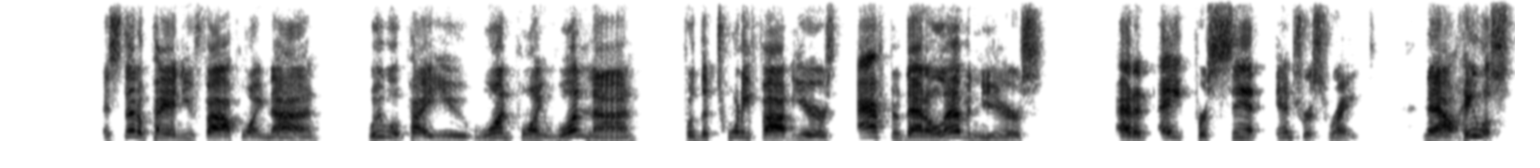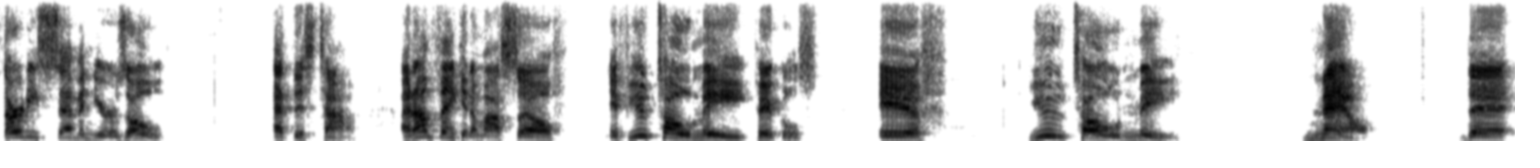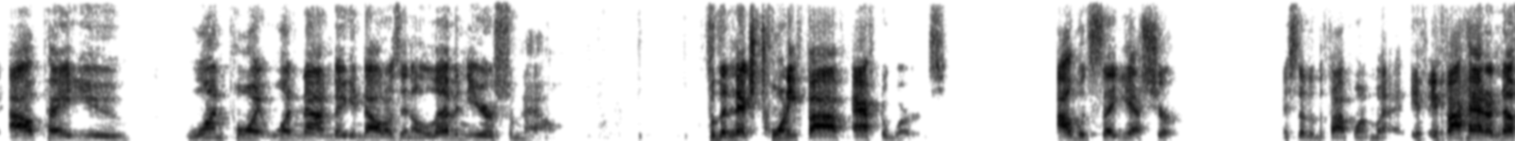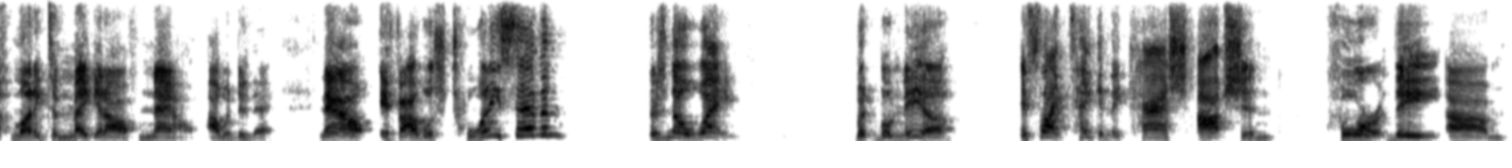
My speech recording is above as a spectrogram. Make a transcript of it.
Instead of paying you 5.9 we will pay you 1.19 for the 25 years after that 11 years at an 8% interest rate. Now he was 37 years old at this time and i'm thinking to myself if you told me, Pickles, if you told me now that I'll pay you $1.19 million in 11 years from now for the next 25 afterwards, I would say, yeah, sure. Instead of the five point. If if I had enough money to make it off now, I would do that. Now, if I was 27, there's no way. But Bonilla, it's like taking the cash option for the um,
